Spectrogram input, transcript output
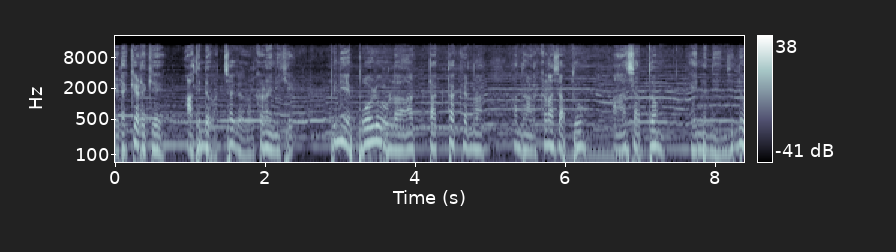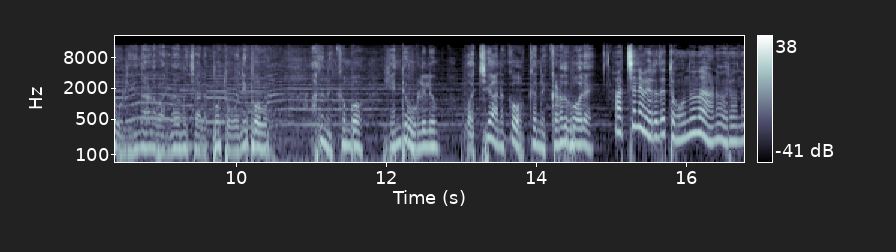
ഇടയ്ക്കിടയ്ക്ക് അതിന്റെ ഒച്ച കേൾക്കണം എനിക്ക്. പിന്നെ എപ്പോഴും ഉള്ള ആ ടക് ടക് എന്ന ആ നടക്കണ ശബ്ദവും ആ ശബ്ദം എന്റെ നെഞ്ചിന്റെ ഉള്ളിൽ നിന്നാണ് വരുന്നതെന്ന് ചിലപ്പോൾ തോന്നിപ്പോകും. അത് നിൽക്കുമ്പോൾ എന്റെ ഉള്ളിലും ഒച്ച അനക്കും ഒക്കെ നിൽക്കണത് പോലെ. അച്ഛന് വെറുതെ തോന്നുന്നതാണ് ഓരോന്ന്.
